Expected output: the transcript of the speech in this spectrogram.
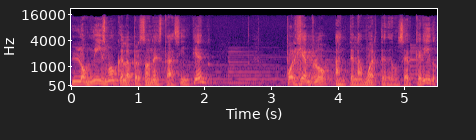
lo mismo que la persona está sintiendo. Por ejemplo, ante la muerte de un ser querido.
